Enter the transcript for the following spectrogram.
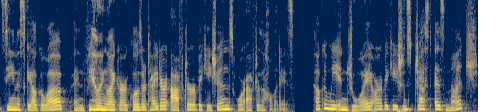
seeing the scale go up and feeling like our clothes are tighter after vacations or after the holidays? How can we enjoy our vacations just as much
